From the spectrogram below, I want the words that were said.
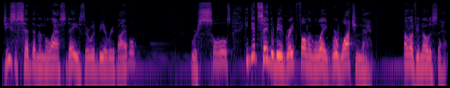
Jesus said that in the last days there would be a revival where souls, he did say there'd be a great falling away. We're watching that. I don't know if you noticed that.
